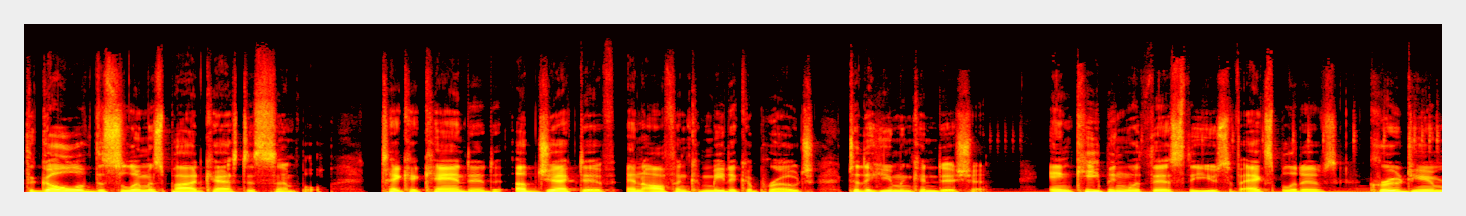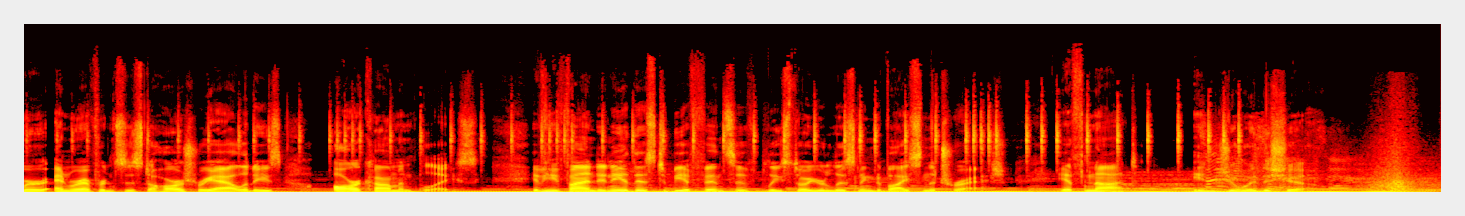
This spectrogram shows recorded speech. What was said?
The goal of the Salumis podcast is simple take a candid, objective, and often comedic approach to the human condition. In keeping with this, the use of expletives, crude humor, and references to harsh realities are commonplace. If you find any of this to be offensive, please throw your listening device in the trash. If not, enjoy the show.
